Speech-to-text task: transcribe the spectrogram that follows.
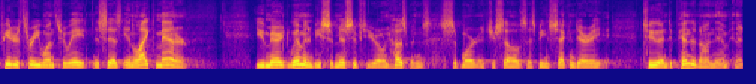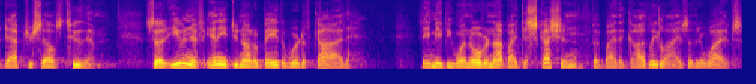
Peter 3 1 through 8, it says, In like manner, you married women be submissive to your own husbands, subordinate yourselves as being secondary to and dependent on them, and adapt yourselves to them. So that even if any do not obey the word of God, they may be won over not by discussion, but by the godly lives of their wives.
